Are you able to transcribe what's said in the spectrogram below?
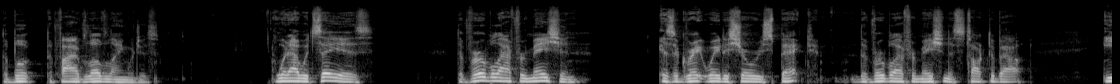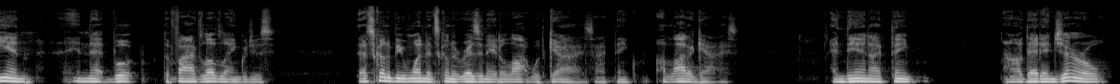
the book, The Five Love Languages. What I would say is the verbal affirmation is a great way to show respect. The verbal affirmation that's talked about in in that book, The Five Love Languages, that's going to be one that's going to resonate a lot with guys, I think, a lot of guys. And then I think uh, that in general,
